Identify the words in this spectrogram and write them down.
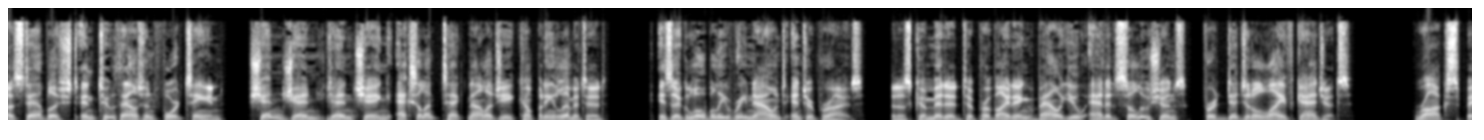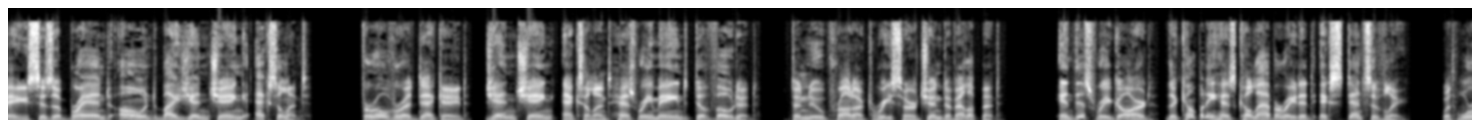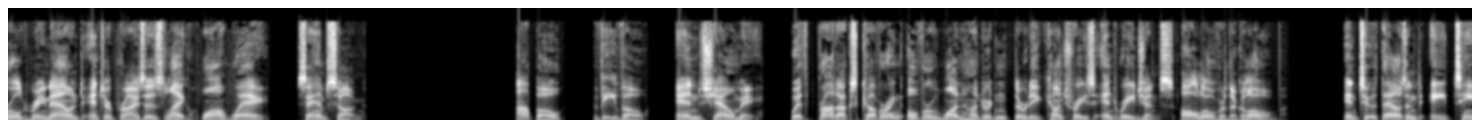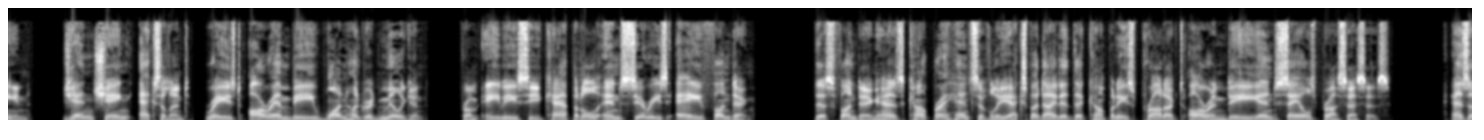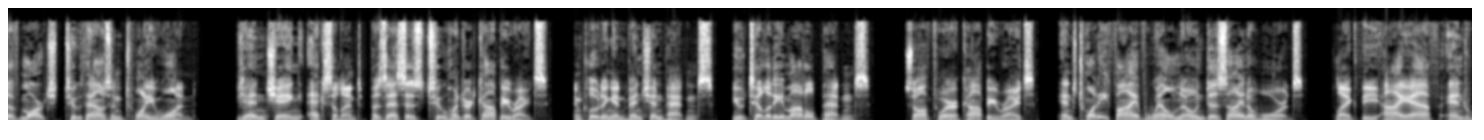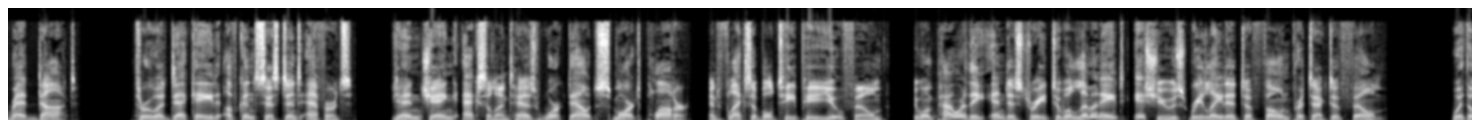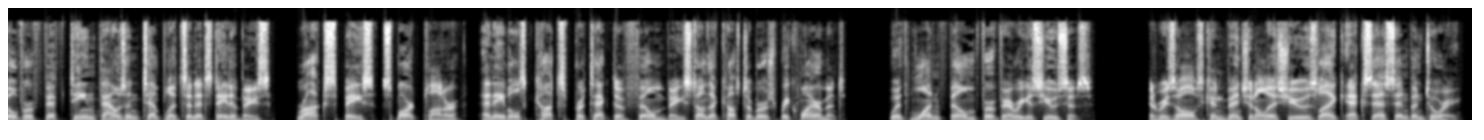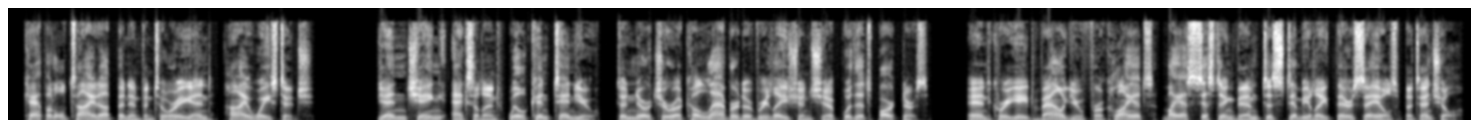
Established in 2014, Shenzhen Yancheng Excellent Technology Company Limited is a globally renowned enterprise that is committed to providing value added solutions for digital life gadgets. Rock Space is a brand owned by Yancheng Excellent. For over a decade, Yancheng Excellent has remained devoted to new product research and development. In this regard, the company has collaborated extensively with world renowned enterprises like Huawei, Samsung, Oppo, Vivo, and Xiaomi, with products covering over 130 countries and regions all over the globe. In 2018, Yancheng Excellent raised RMB 100 million from ABC Capital and Series A funding. This funding has comprehensively expedited the company's product R&D and sales processes. As of March 2021, Yancheng Excellent possesses 200 copyrights, including invention patents, utility model patents, software copyrights, and 25 well-known design awards, like the IF and Red Dot. Through a decade of consistent efforts, Yancheng Excellent has worked out Smart Plotter and flexible TPU film to empower the industry to eliminate issues related to phone protective film. With over 15,000 templates in its database, Rockspace Smart Plotter enables cuts protective film based on the customer's requirement, with one film for various uses. It resolves conventional issues like excess inventory, capital tied up in inventory, and high wastage. Yancheng Excellent will continue to nurture a collaborative relationship with its partners and create value for clients by assisting them to stimulate their sales potential.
